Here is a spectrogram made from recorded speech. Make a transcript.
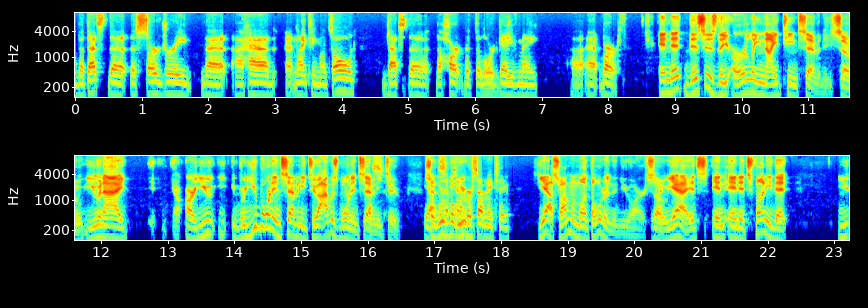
but that's the the surgery that I had at 19 months old. That's the the heart that the Lord gave me uh, at birth. And it, this is the early 1970s. So you and I, are you were you born in 72? I was born in 72. Yeah, so we're September we're, 72. Yeah, so I'm a month older than you are. So right. yeah, it's and and it's funny that you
